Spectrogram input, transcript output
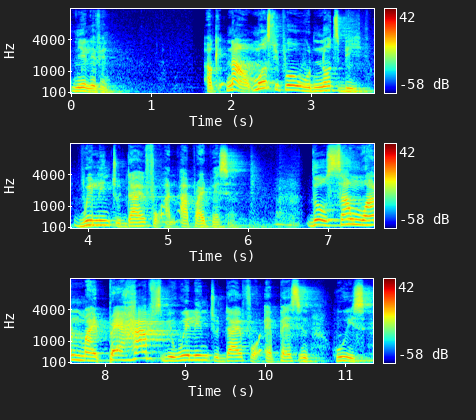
new living. Okay, now most people would not be willing to die for an upright person, though someone might perhaps be willing to die for a person who is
